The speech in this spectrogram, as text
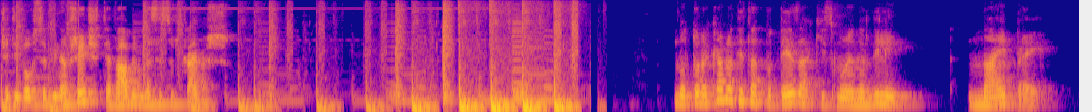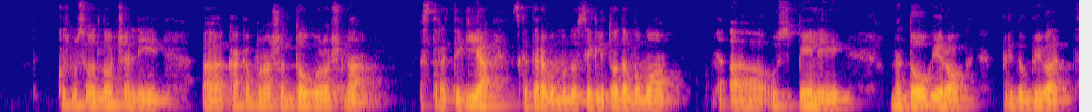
Če ti bo vsebina všeč, te vabim, da se subskrbiš. No, torej, kaj je bila ta poteza, ki smo jo naredili najprej, ko smo se odločili, uh, kakšna bo naša dolgoročna strategija, s katero bomo dosegli to, da bomo uh, uspeli na dolgi rok pridobivati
